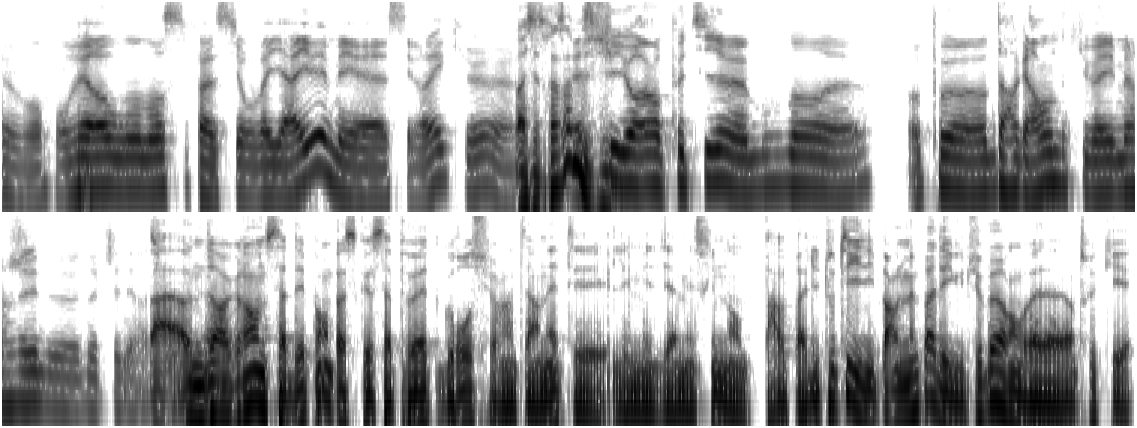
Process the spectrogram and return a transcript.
ouais, mais bon, on verra où on en... enfin, si on va y arriver, mais euh, c'est vrai que. bah, c'est très simple. Est-ce qu'il y aura un petit mouvement un peu underground qui va émerger de notre génération Bah, underground, ça dépend parce que ça peut être gros sur Internet et les médias mainstream n'en parlent pas du tout. Ils ils parlent même pas des youtubeurs en vrai, un truc qui est,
